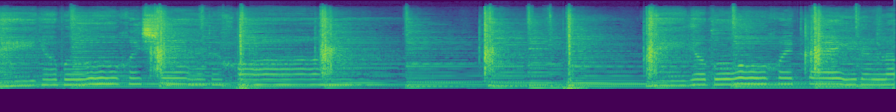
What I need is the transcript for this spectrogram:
没有不会谢的花，没有不会退的浪，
